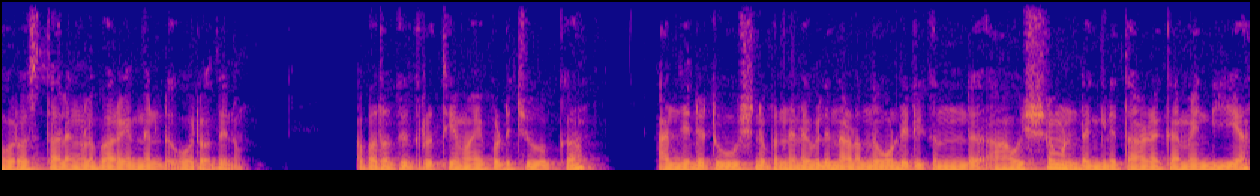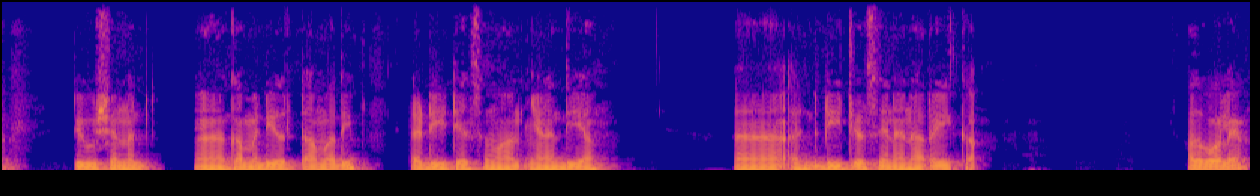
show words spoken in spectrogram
ഓരോ സ്ഥലങ്ങൾ പറയുന്നുണ്ട് ഓരോ ദിനം. അപ്പോൾ അതൊക്കെ കൃത്യമായി പഠിച്ചു വെക്കുക. അഞ്ചിന്റെ ട്യൂഷൻ ഇപ്പം നിലവിൽ നടന്നുകൊണ്ടിരിക്കുന്നുണ്ട്. ആവശ്യമുണ്ടെങ്കിൽ താഴെ കമന്റ് ചെയ്യുക. ട്യൂഷൻ കമന്റ് ചെയ്തിട്ടാൽ മതി. ഡീറ്റെയിൽസ് ഞാൻ എന്ത് ചെയ്യാം? അതിന്റെ ഡീറ്റെയിൽസ് ഞാൻ അറിയിക്കാം. അതുപോലെ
